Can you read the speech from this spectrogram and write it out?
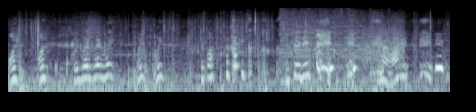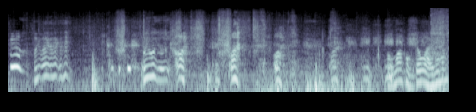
โอ้ยโอ้ยเฮ้ยเฮ้ยเฮ้ยเฮ้ยเฮ้ยเฮ้ยเฮ้ยก่อนเฮ้ยมาช่วยดิไหนวะเฮ้ยเฮ้ยเฮ้ยเฮ้ยเฮ้ยเฮ้ยเฮ้ยโอ้ยโอ้ยโอ้ยโอ้ยผมว่าผมจะไหวไหมครับ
